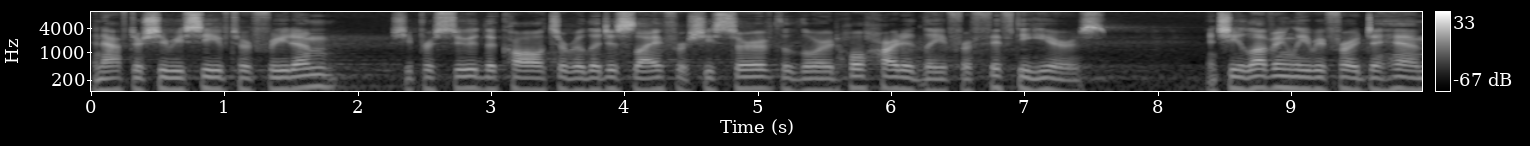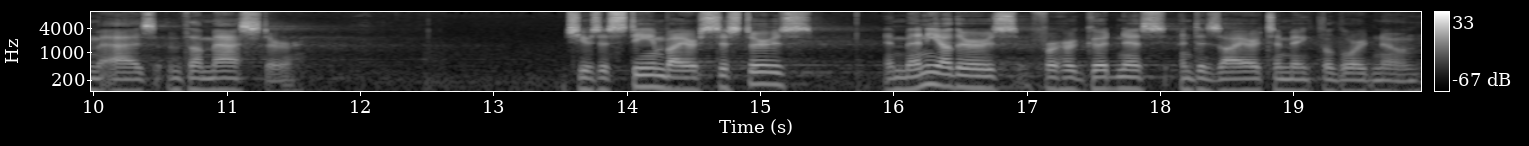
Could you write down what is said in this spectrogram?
And after she received her freedom, she pursued the call to religious life where she served the Lord wholeheartedly for 50 years and she lovingly referred to him as the Master. She was esteemed by her sisters and many others for her goodness and desire to make the Lord known.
